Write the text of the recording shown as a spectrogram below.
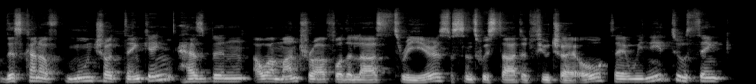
this kind of moonshot thinking has been our mantra for the last three years since we started Future.io say we need to think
